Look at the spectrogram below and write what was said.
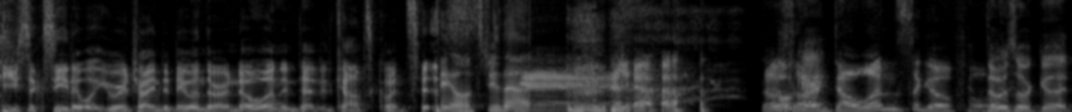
You succeed at what you were trying to do, and there are no unintended consequences. Hey, let's do that. Yeah. yeah. Those Okay. are the ones to go for. Those are good.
